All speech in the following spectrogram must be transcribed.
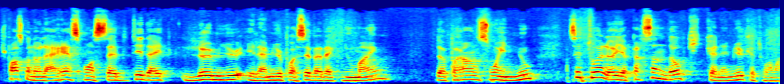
je pense qu'on a la responsabilité d'être le mieux et la mieux possible avec nous-mêmes, de prendre soin de nous. Tu sais, toi, là, il n'y a personne d'autre qui te connaît mieux que toi-même.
